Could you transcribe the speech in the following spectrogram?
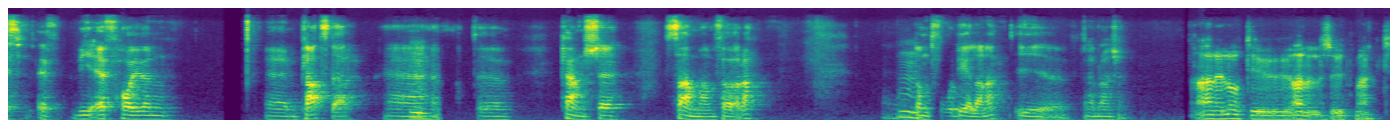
SVF har ju en, en plats där mm. Att, eh, kanske sammanföra mm. de två delarna i eh, den här branschen. Ja, det låter ju alldeles utmärkt.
